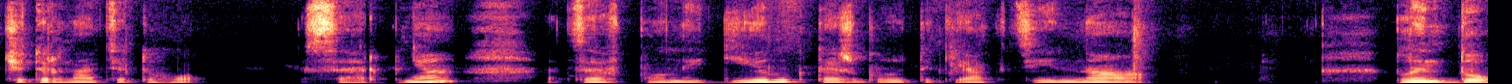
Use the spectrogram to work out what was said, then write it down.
14 серпня, це в понеділок, теж будуть такі акції на плин до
